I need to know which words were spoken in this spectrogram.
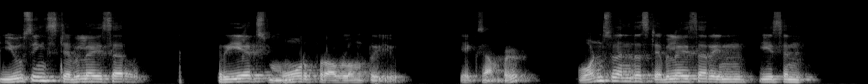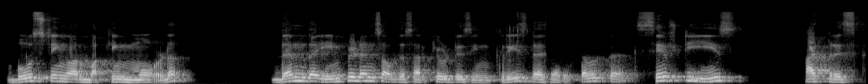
using stabilizer creates more problem to you. Example, once when the stabilizer in is in boosting or bucking mode, then the impedance of the circuit is increased. As a result, safety is at risk.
